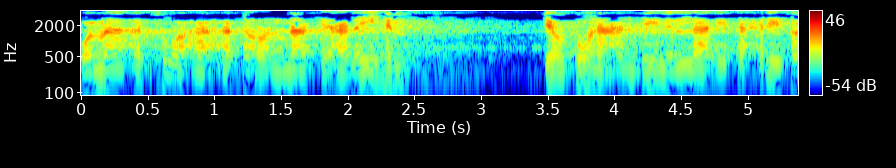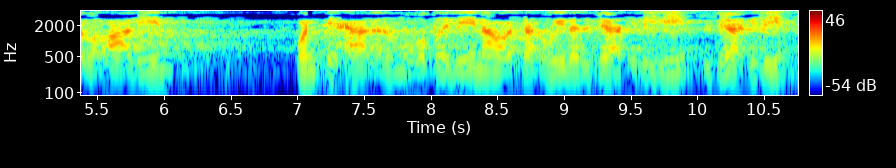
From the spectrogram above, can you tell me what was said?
وما أسوأ أثر الناس عليهم؟ ينفون عن دين الله تحريف الغالين وانتحال المبطلين وتأويل الجاهلين.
